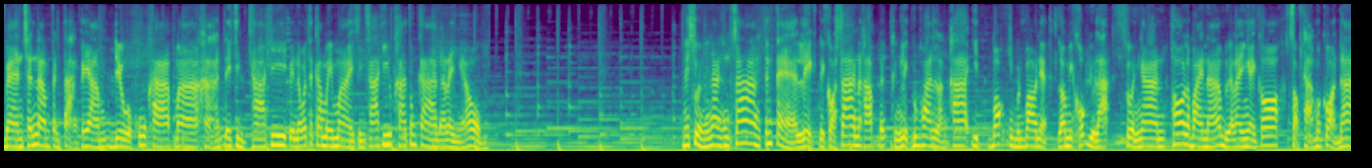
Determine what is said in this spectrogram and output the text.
แบรนด์ชั้นนำต่างๆ พยายามดีลกับคู่ค้ามาหาในสินค้าที่เป็นนวัตกรรมใหม่ๆ สินค้าที่ลูกค้าต้องการอะไรอย่างเงี้ยครับผม ในส่วนของงานโครงสร้างตั้งแต่เหล็กในก่อสร้างนะครับถึงเหล็กรูปพรรณหลังคาอิฐบล็อกอิฐบนเบาเนี่ยเรามีครบอยู่ละ ส่วนงานท่อระบายน้ำหรืออะไรยังไงก็สอบถามมาก่อนได้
